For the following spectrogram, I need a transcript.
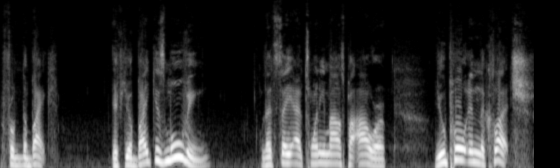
from the bike. If your bike is moving, let's say at 20 miles per hour, you pull in the clutch.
